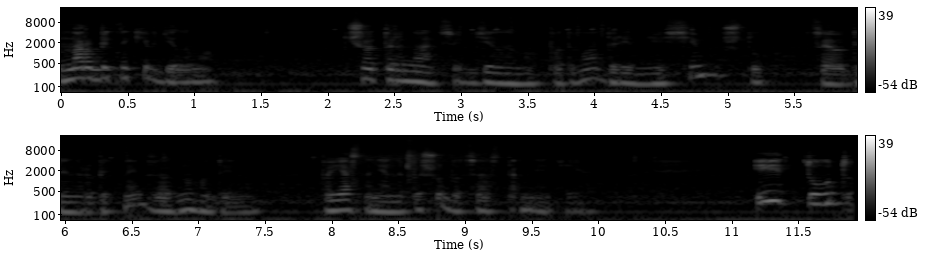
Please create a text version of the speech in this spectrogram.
на робітників ділимо. 14 ділимо по 2 дорівнює 7 штук. Це один робітник за одну годину. Пояснення не пишу, бо це остання дія. І тут,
